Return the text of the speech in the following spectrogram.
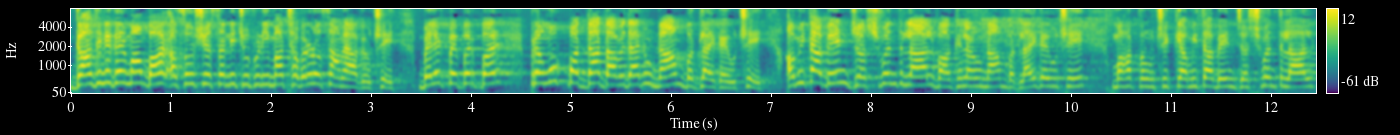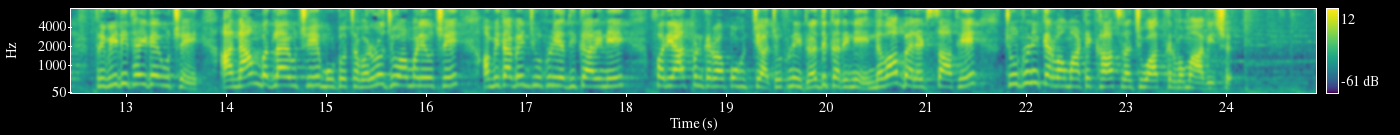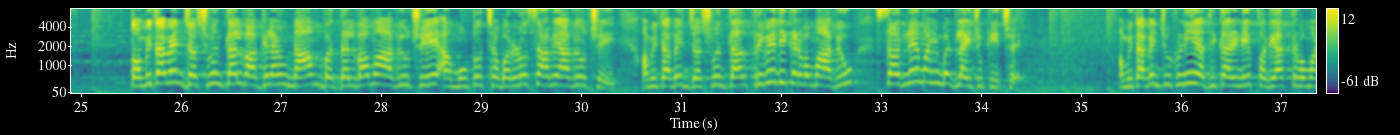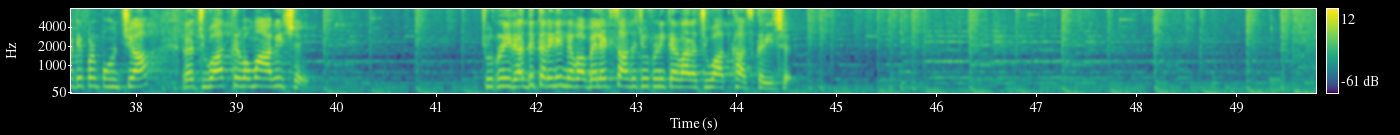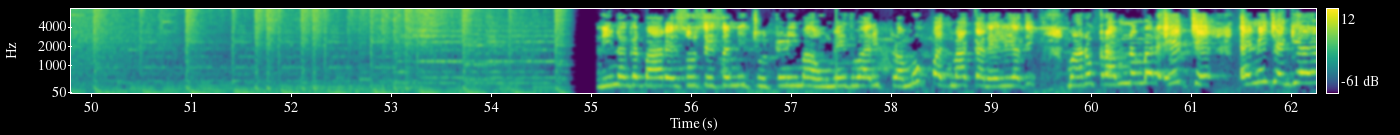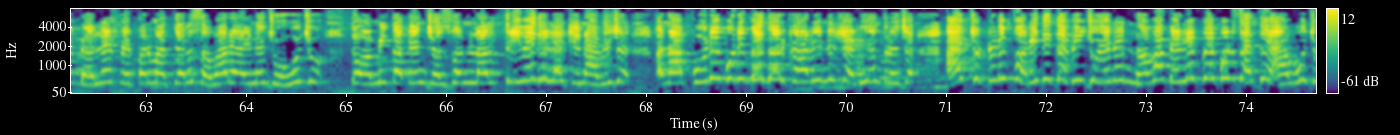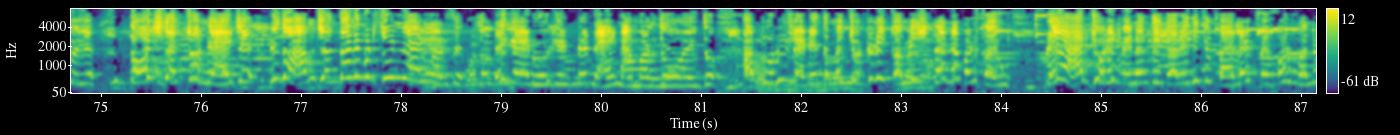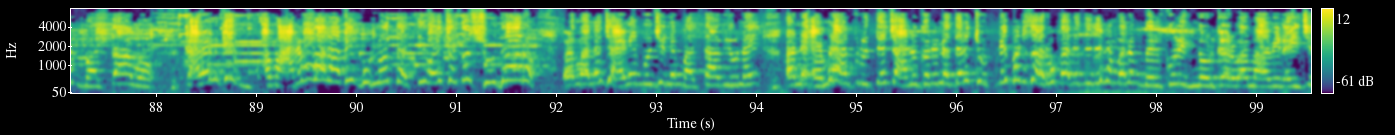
ગાંધીનગરમાં બાર એસોસિએશનની ચૂંટણીમાં છબરડો સામે આવ્યો છે. બેલેટ પેપર પર પ્રમુખ પદના દાવેદારનું નામ બદલાઈ ગયું છે. અમિતાબેન જશવંતલાલ વાઘેલાનું નામ બદલાઈ ગયું છે. મહત્વનું છે કે અમિતાબેન જશવંતલાલ ત્રિવેદી થઈ ગયું છે. આ નામ બદલાયું છે, મોટો છબરડો જોવા મળ્યો છે. અમિતાબેન ચૂંટણી અધિકારીને ફરિયાદ પણ કરવા પહોંચ્યા. ચૂંટણી રદ કરીને નવા બેલેટ સાથે ચૂંટણી કરવા માટે ખાસ રજૂઆત કરવામાં આવી છે. તો અમિતાબેન, જશવંતલાલ વાઘેલાનું નામ બદલવામાં આવ્યું છે. આ મોટો છબરડો સામે આવ્યો છે. અમિતાબેન, જશવંતલાલ ત્રિવેદી કરવામાં આવ્યું. સરનેમ અહીં બદલાઈ ચૂકી છે. અમિતાબેન ચૂંટણી અધિકારીને ફરિયાદ કરવા માટે પણ પહોંચ્યા. રજૂઆત કરવામાં આવી છે. ચૂંટણી રદ કરીને નવા બેલેટ સાથે ચૂંટણી કરવા રજૂઆત ખાસ કરી છે. ગાંધીનગર બાર એસોસિએશનની ચૂંટણીમાં ઉમેદવારી પ્રમુખ પદમાં કરેલી હતી. મારો ક્રમ નંબર એક છે. એની જગ્યાએ બેલેટ પેપરમાં અત્યારે સવારે આવીને જોઉં છું તો અમિતાબેન જસવંતલાલ ત્રિવેદી લખીને આવ્યું છે. અને આ પૂરેપૂરી બેદરકારીનું ષડયંત્ર છે આ ચૂંટણી ફરીથી થવી જોઈએ ને નવા બેલેટ પેપર સાથે આવવું જોઈએ તો જ સાચો ન્યાય છે નહીં તો આમ જનતાને પણ શું મળશે એક એડવોકેટને ન્યાય ના મળતો હોય તો આ પૂરું ષડયંત્ર તમે ચૂંટણી કમિશનરને પણ કહ્યું. બે હાથ જોડીને વિનંતી કરી હતી કે બેલેટ પેપર મને બતાવો. કારણ કે વારંવાર આવી ભૂલો થતી હોય છે તો સુધારો. પણ મને જાણી બૂજીને બતાવ્યું નહીં. અને એમણે આ કૃત્ય ચાલુ કર્યું અત્યારે ચૂંટણી પણ શરૂ કરી દીધી ને મને બિલકુલ ઇગ્નોર કરવામાં આવી રહી છે.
